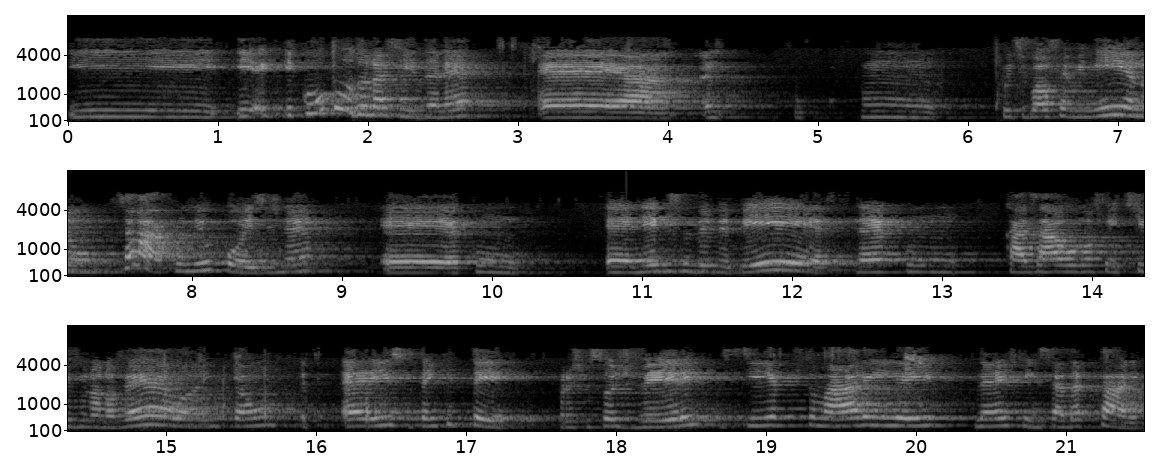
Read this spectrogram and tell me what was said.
E, e, e com tudo na vida, né? É, com futebol feminino, sei lá, com mil coisas, né? É, com é, negros no BBB, né? Com casal homoafetivo na novela. Então, é isso, tem que ter, para as pessoas verem, se acostumarem e aí, né, enfim, se adaptarem,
